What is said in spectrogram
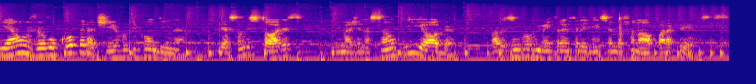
E é um jogo cooperativo que combina criação de histórias, imaginação e yoga para o desenvolvimento da inteligência emocional para crianças.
